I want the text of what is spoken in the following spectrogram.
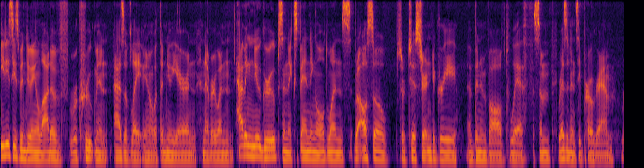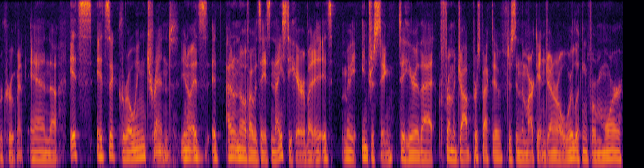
EDC's been doing a lot of recruitment as of late, you know, with the new year and, and everyone having new groups and expanding old ones, but also of to a certain degree, I've been involved with some residency program recruitment, and uh, it's it's a growing trend. You know, it's it. I don't know if I would say it's nice to hear, but it, it's maybe interesting to hear that from a job perspective, just in the market in general, we're looking for more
